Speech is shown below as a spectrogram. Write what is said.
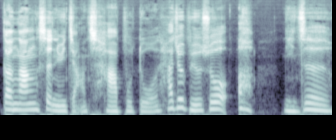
刚刚圣女讲的差不多，他就比如说哦，你这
